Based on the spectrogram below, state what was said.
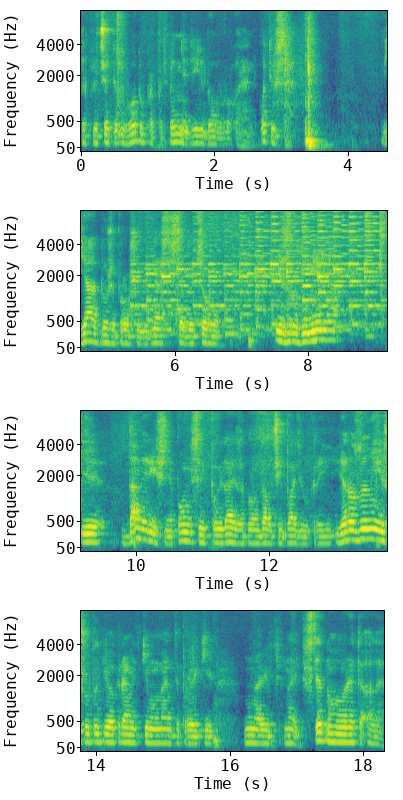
заключити угоду про припинення дії договору оренди. От і все. Я дуже прошу віднестися до цього із розумінням. І дане рішення повністю відповідає законодавчій базі України. Я розумію, що тут є окремі такі моменти, про які ну, навіть, навіть встидно говорити, але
